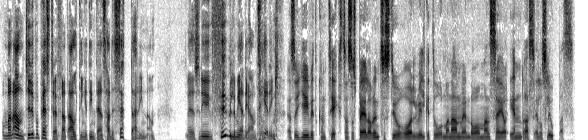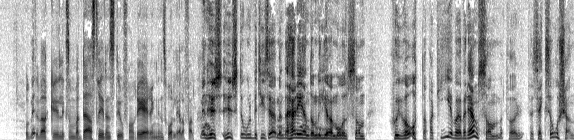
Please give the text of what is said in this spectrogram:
om man antyder på pressträffen att alltinget inte ens hade sett det här innan. Eh, Så det är ju en ful mediehantering. alltså givet kontexten så spelar det inte så stor roll vilket ord man använder om man säger ändras eller slopas. Och Men- det verkar ju liksom vara där striden stod från regeringens håll i alla fall. Men hur, hur stor betydelse, men det här är ändå miljömål som sju och åtta partier var överens om för, för sex år sedan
